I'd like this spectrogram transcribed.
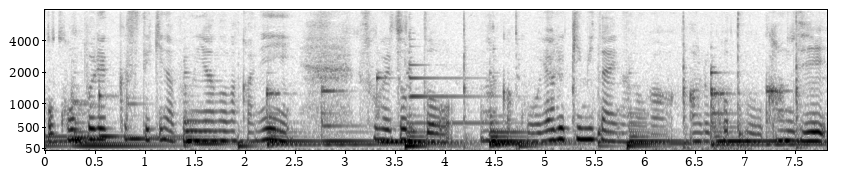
こうコンプレックス的な分野の中にそういちょっとなんかこうやる気みたいなのがあることを感じ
